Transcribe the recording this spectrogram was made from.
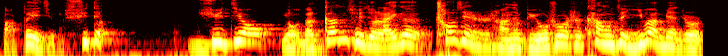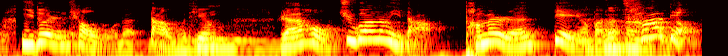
把背景虚掉、虚焦，有的干脆就来一个超现实场景，比如说是看过这一万遍，就是一堆人跳舞的大舞厅，然后聚光灯一打，旁边人电影把它擦掉，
